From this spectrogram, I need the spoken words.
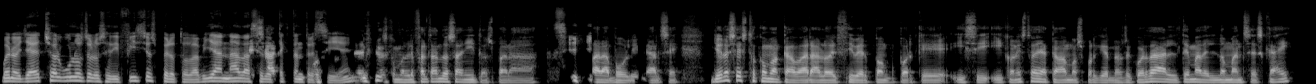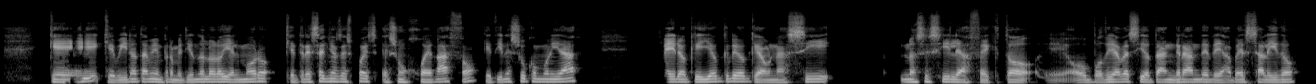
bueno, ya he hecho algunos de los edificios, pero todavía nada se detecta entre sí. ¿eh? Es como le faltan dos añitos para, para publicarse. Yo no sé esto cómo acabará lo del Cyberpunk, porque, y, si, y con esto ya acabamos, porque nos recuerda al tema del No Man's Sky, que, que vino también prometiendo el oro y el moro, que tres años después es un juegazo, que tiene su comunidad, pero que yo creo que aún así no sé si le afectó eh, o podría haber sido tan grande de haber salido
